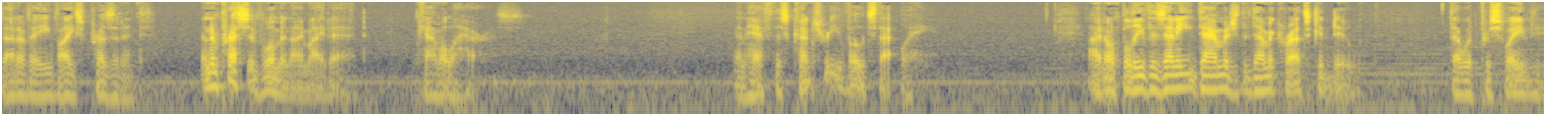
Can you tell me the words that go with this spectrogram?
that of a vice president, an impressive woman, I might add, Kamala Harris. And half this country votes that way. I don't believe there's any damage the Democrats could do that would persuade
